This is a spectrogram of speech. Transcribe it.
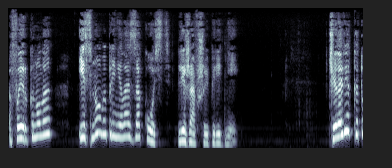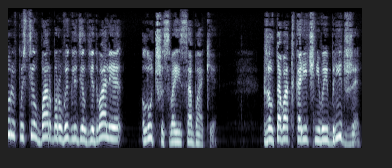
фыркнула и снова принялась за кость, лежавшую перед ней. Человек, который впустил Барбару, выглядел едва ли лучше своей собаки. Желтовато-коричневые бриджи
